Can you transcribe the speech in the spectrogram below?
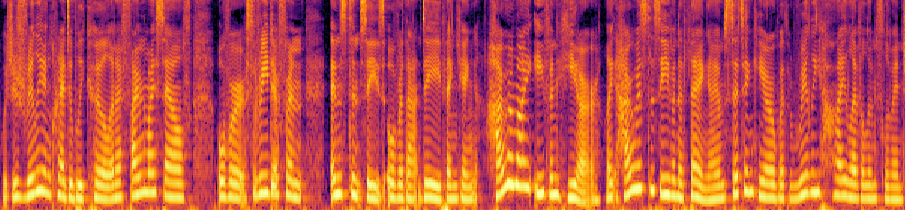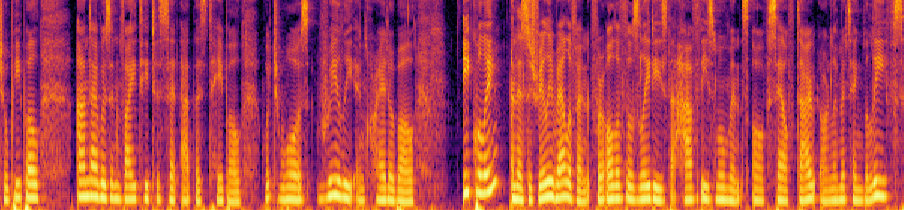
which is really incredibly cool. And I found myself over three different instances over that day thinking, how am I even here? Like, how is this even a thing? I am sitting here with really high level influential people and I was invited to sit at this table, which was really incredible. Equally, and this is really relevant for all of those ladies that have these moments of self doubt or limiting beliefs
